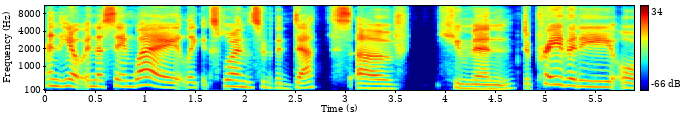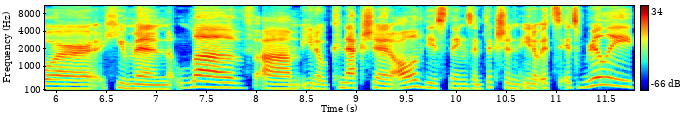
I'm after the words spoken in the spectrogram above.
and you know, in the same way, like exploring the sort of the depths of human depravity or human love um you know connection all of these things in fiction you know it's it's really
